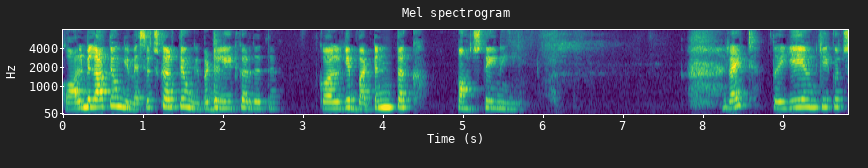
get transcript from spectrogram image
कॉल मिलाते होंगे मैसेज करते होंगे, पर डिलीट कर देते हैं। कॉल के बटन तक पहुँचते ही नहीं। Right right? तो ये उनकी कुछ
